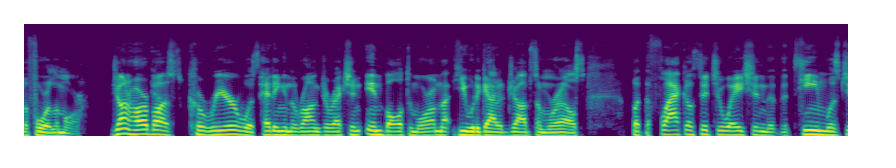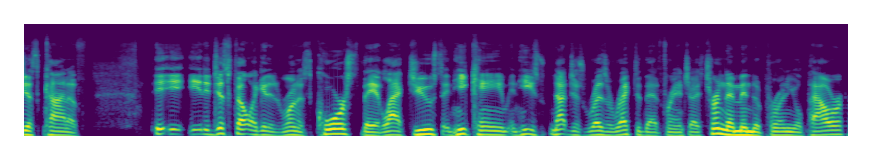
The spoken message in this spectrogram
before Lamar. John Harbaugh's yeah. career was heading in the wrong direction in Baltimore. I'm not he would have got a job somewhere else. But the Flacco situation that the team was just kind of it, it, it just felt like it had run its course. They had lacked juice, and he came and he's not just resurrected that franchise, turned them into perennial power.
